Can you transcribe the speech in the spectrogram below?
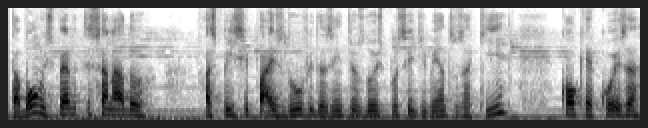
Tá bom? Espero ter sanado as principais dúvidas entre os dois procedimentos aqui. Qualquer coisa,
